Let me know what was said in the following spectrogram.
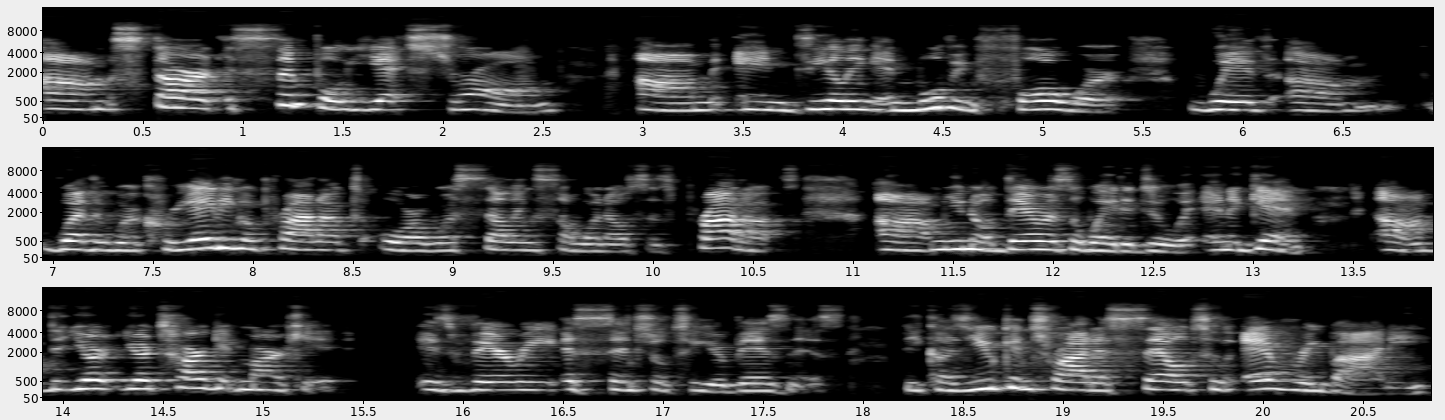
um, start simple yet strong um, in dealing and moving forward with um, whether we're creating a product or we're selling someone else's products. Um, you know, there is a way to do it. And again, um, your your target market is very essential to your business because you can try to sell to everybody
